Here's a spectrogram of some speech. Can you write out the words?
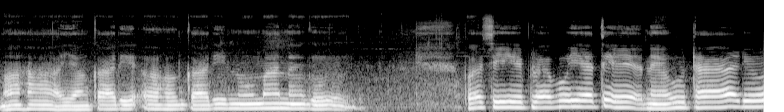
મહાયંકારી અહંકારીનું માન ગયું. પછી પ્રભુએ તેને ઉઠાડ્યો.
